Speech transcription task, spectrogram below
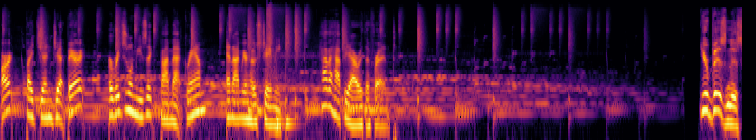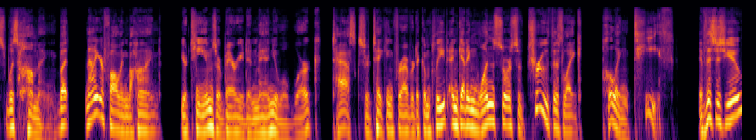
art by Jen Jet Barrett, original music by Matt Graham, and I'm your host, Jamie. Have a happy hour with a friend. Your business was humming, but now you're falling behind. Your teams are buried in manual work, tasks are taking forever to complete, and getting one source of truth is like pulling teeth. If this is you,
